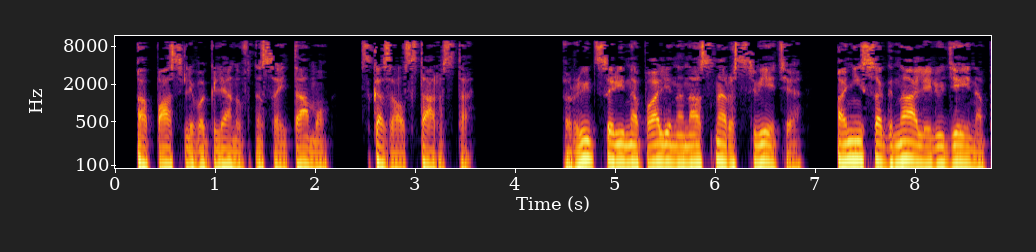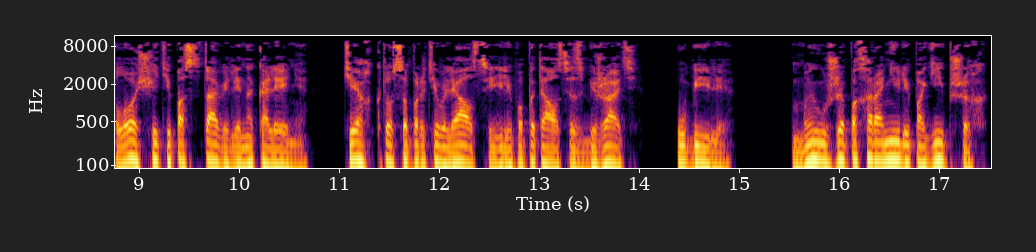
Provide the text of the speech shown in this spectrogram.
— опасливо глянув на Сайтаму, сказал староста. «Рыцари напали на нас на рассвете. Они согнали людей на площадь и поставили на колени. Тех, кто сопротивлялся или попытался сбежать, убили. Мы уже похоронили погибших,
